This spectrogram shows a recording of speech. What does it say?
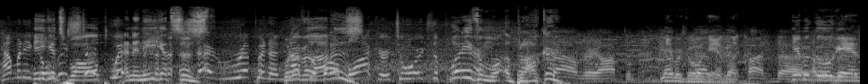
How many He goals? gets Start walloped, whip- and then he gets his- start ripping a whatever that knuckleball blocker towards the What player. even what a blocker? Foul very often. Here we Young go again, got caught, uh, Here we a go again.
